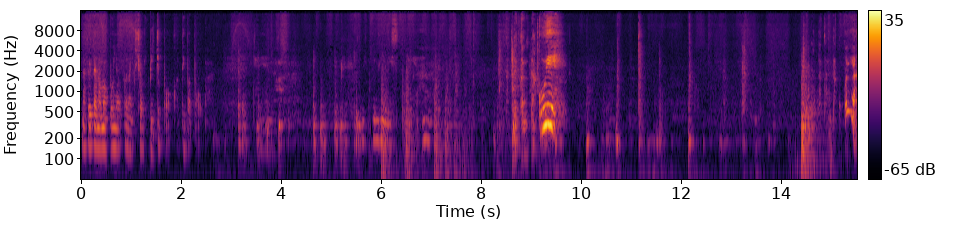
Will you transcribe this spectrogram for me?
Nakita naman po niyo po, nag-short video po ako. Diba po? Ayan. Nilinis po yan. Nagkanta ko eh. Nagkanta ko kaya.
